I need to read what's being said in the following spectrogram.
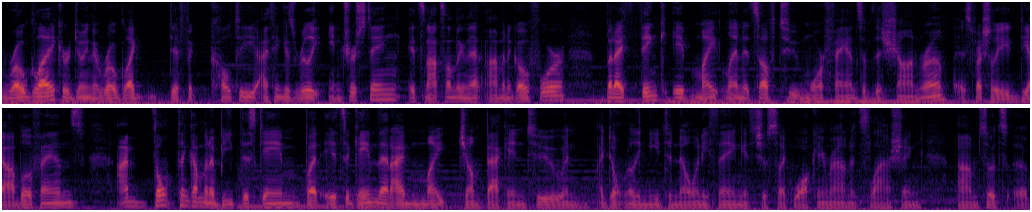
roguelike or doing the roguelike difficulty I think is really interesting. It's not something that I'm going to go for, but I think it might lend itself to more fans of this genre, especially Diablo fans. I don't think I'm going to beat this game, but it's a game that I might jump back into and I don't really need to know anything. It's just like walking around and slashing. Um, so it's a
